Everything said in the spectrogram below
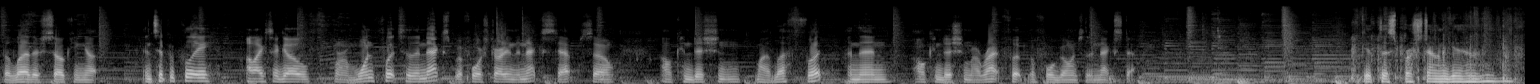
the leather soaking up. And typically, I like to go from one foot to the next before starting the next step. So I'll condition my left foot and then I'll condition my right foot before going to the next step. Get this brush down again.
